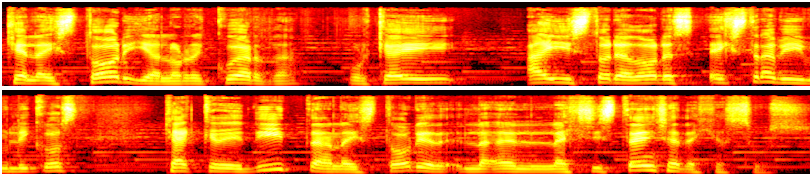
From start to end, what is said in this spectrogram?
que la historia lo recuerda, porque hay, hay historiadores extrabíblicos que acreditan la historia, la, la existencia de Jesús.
